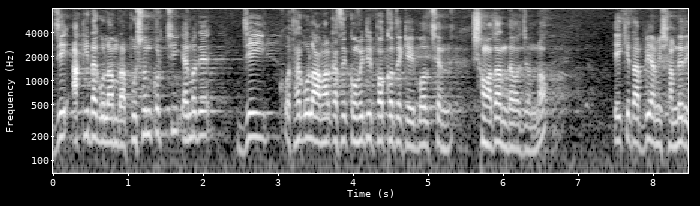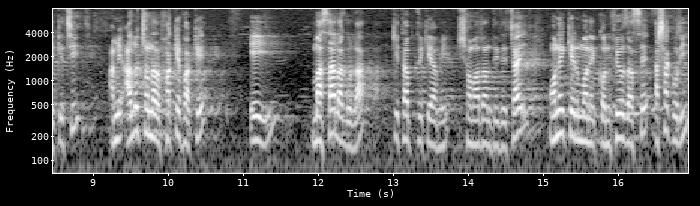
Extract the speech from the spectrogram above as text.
যে আকিদাগুলো আমরা পোষণ করছি, এর মধ্যে যেই কথাগুলো আমার কাছে কমিটির পক্ষ থেকে বলছেন সমাধান দেওয়ার জন্য এই কিতাবটি আমি সামনে রেখেছি। আমি আলোচনার ফাঁকে ফাঁকে এই মাসালাগুলা কিতাব থেকে আমি সমাধান দিতে চাই। অনেকের মনে কনফিউজ আছে। আশা করি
